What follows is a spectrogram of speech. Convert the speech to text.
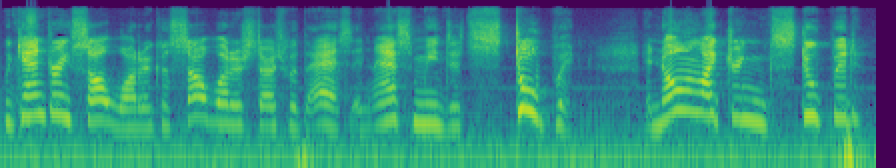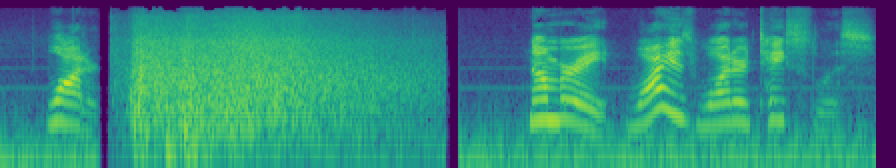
We can't drink salt water because salt water starts with S, and S means it's stupid. And no one likes drinking stupid water. Number eight. Why is water tasteless?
